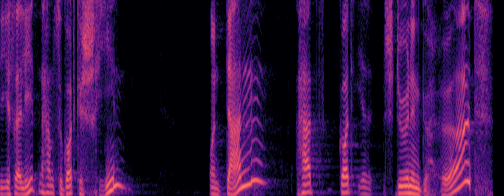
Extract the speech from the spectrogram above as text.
Die Israeliten haben zu Gott geschrien und dann hat Gott ihr Stöhnen gehört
